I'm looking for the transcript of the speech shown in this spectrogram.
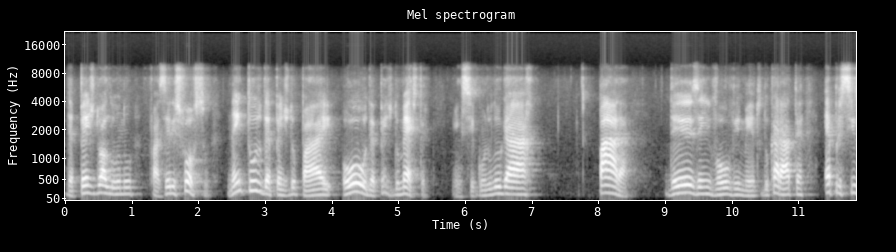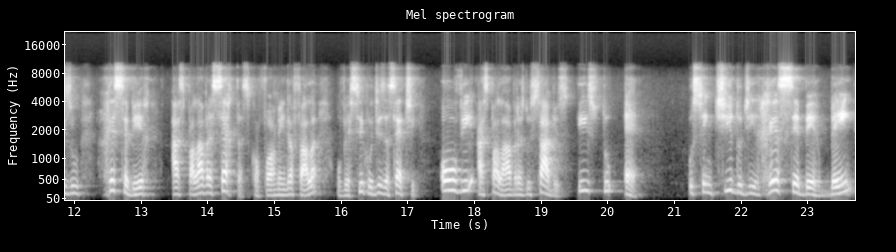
depende do aluno fazer esforço nem tudo depende do pai ou depende do mestre. Em segundo lugar, para desenvolvimento do caráter, é preciso receber as palavras certas, conforme ainda fala o versículo 17. Ouve as palavras dos sábios. Isto é, o sentido de receber bem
